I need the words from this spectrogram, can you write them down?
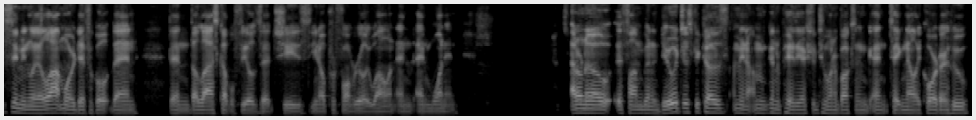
seemingly a lot more difficult than than the last couple fields that she's you know performed really well and and, and won in. I don't know if I'm going to do it just because I mean I'm going to pay the extra 200 bucks and, and take Nelly Korda, who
